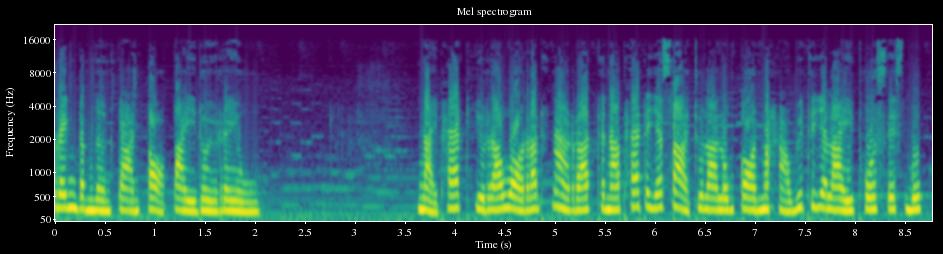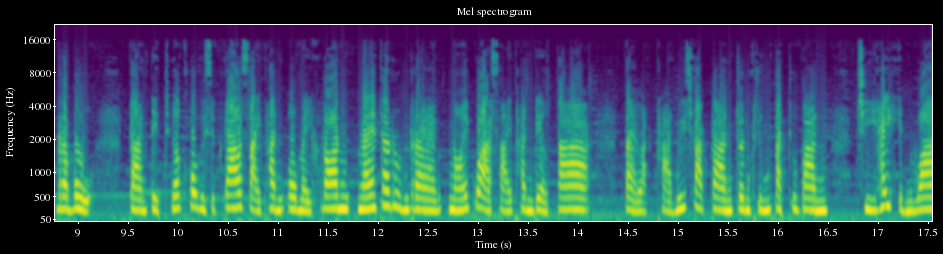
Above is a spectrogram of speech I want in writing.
เร่งดำเนินการต่อไปโดยเร็ว นายแพทย์ธีระวรัตนารัตน์คณะแพทยศาสตร์จุฬาลงกรณ์มหาวิทยาลัยโพสเฟซบุ๊กระบุ การติดเชื้อโควิด -19 สายพันธุ์โอไมครอน แม้จะรุนแรงน้อยกว่าสายพันธุ์เดลต้า แต่หลักฐานวิชาการจนถึงปัจจุบัน ชี้ให้เห็นว่า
